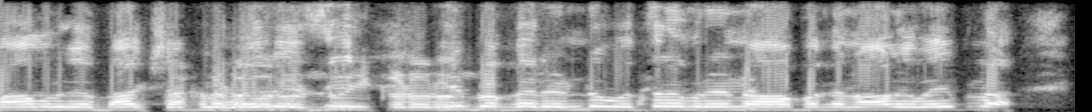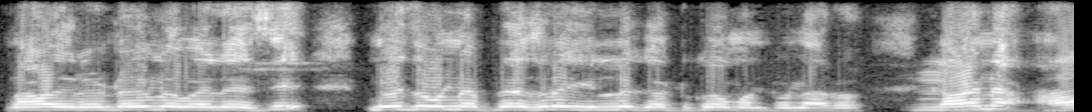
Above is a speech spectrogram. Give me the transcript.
మామూలుగా బ్యాక్ షాప్ అక్కడ వదిలేసి రెండు, ఇక్కడ ఈ రెండు. పక్క రెండు ఉత్తరం రెండు ఆ పక్క నాలుగు వైపులా నాలుగు రెండు రోజులు వదిలేసి మీద ఉన్న ప్లేస్లో ఇల్లు కట్టుకోమంటున్నారు. కానీ ఆ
